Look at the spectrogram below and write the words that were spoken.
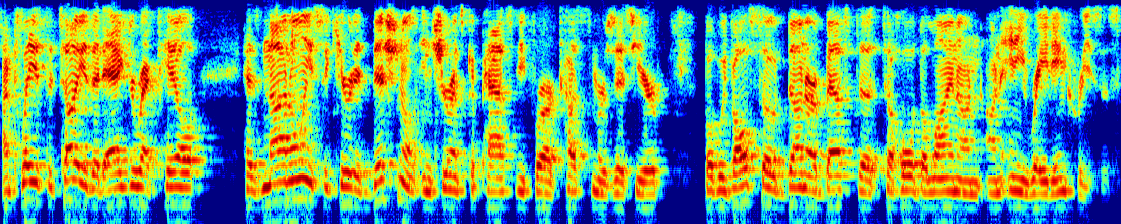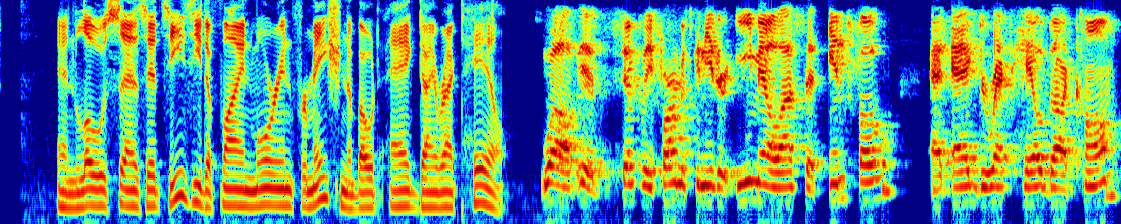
I'm pleased to tell you that AgDirect Hail has not only secured additional insurance capacity for our customers this year, but we've also done our best to, to hold the line on, on any rate increases. And Lowe says it's easy to find more information about Ag Direct Hail. Well, it's simply farmers can either email us at info at agdirecthail.com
